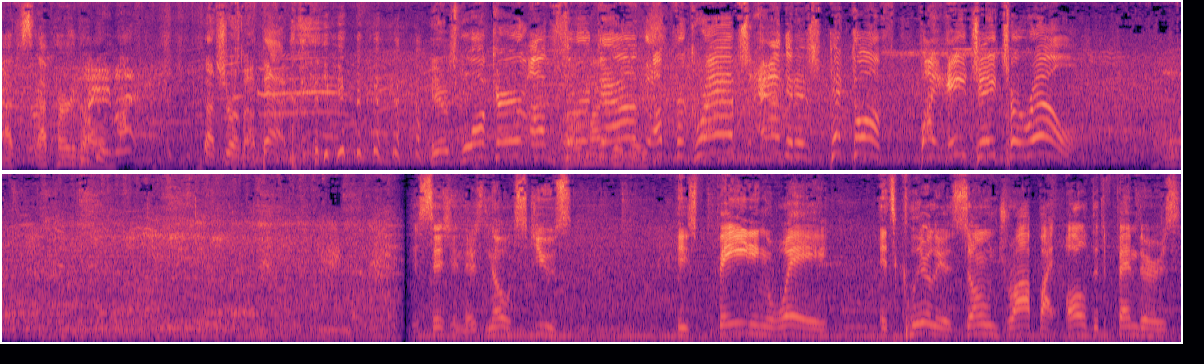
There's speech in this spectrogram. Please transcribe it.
I've, I've heard it all. Not sure about that. Here's Walker on oh, third oh down, goodness. up for grabs, and it is picked off by A.J. Terrell. Decision. There's no excuse. He's fading away. It's clearly a zone drop by all the defenders.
